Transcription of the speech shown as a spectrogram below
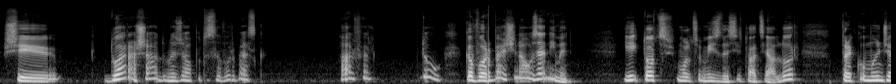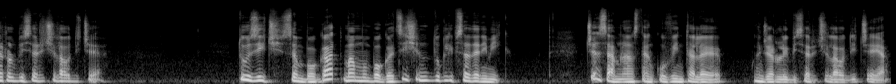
Și doar așa Dumnezeu a putut să vorbească. Altfel, nu, că vorbea și n-auzea nimeni. Ei toți mulțumiți de situația lor, precum îngerul bisericii la Odiseea. Tu zici, sunt bogat, m-am îmbogățit și nu duc lipsă de nimic. Ce înseamnă asta în cuvintele îngerului bisericii la Odiseea?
